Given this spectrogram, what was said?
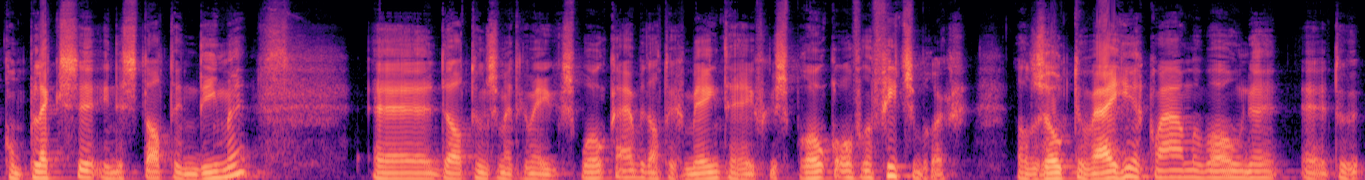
complexen in de stad in Diemen. Dat toen ze met de gemeente gesproken hebben, dat de gemeente heeft gesproken over een fietsbrug. Dat is ook toen wij hier kwamen wonen, toen,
